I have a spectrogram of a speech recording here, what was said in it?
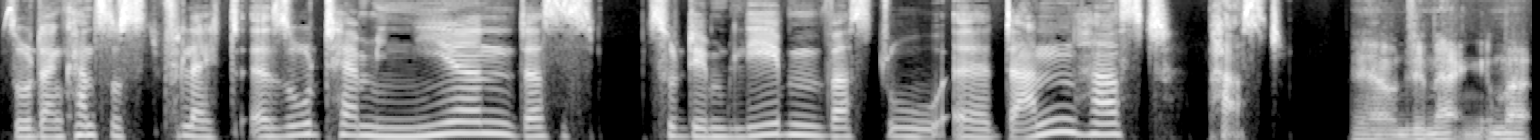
So, dann kannst du es vielleicht äh, so terminieren, dass es zu dem Leben, was du äh, dann hast, passt. Ja, und wir merken immer,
